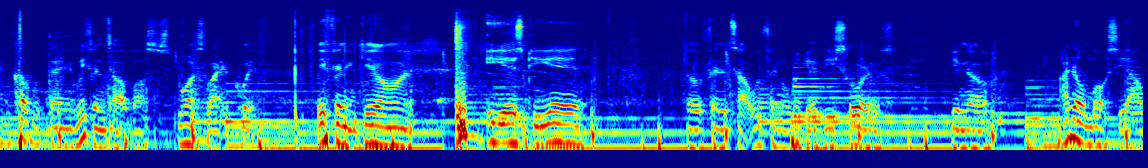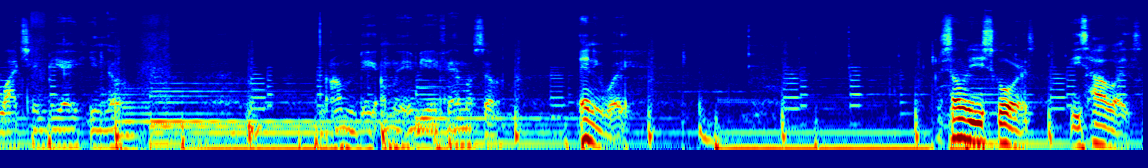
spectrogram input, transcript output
a couple things. We finna talk about some sports right quick. We finna get on ESPN. We finna talk. We finna look at these scores. You know, I know most of y'all watch NBA. You know, I'm a big, I'm an NBA fan myself. Anyway, some of these scores, these highlights.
